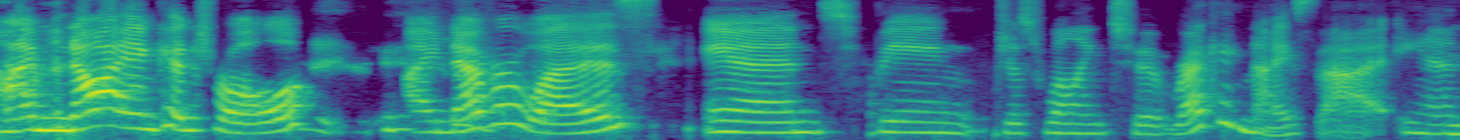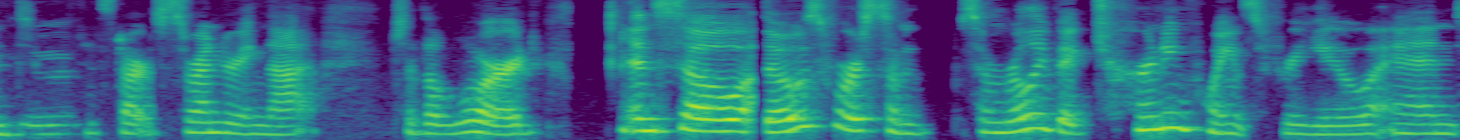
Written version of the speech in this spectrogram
i'm not in control i never was and being just willing to recognize that and Mhm. to start surrendering that to the lord and so those were some some really big turning points for you and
